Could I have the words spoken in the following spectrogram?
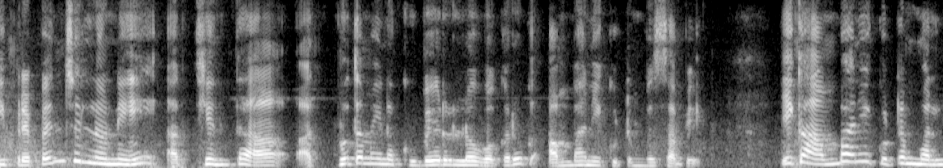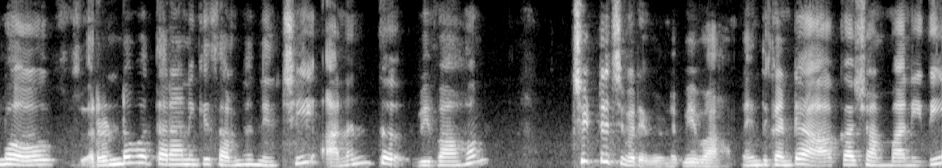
ఈ ప్రపంచంలోనే అత్యంత అద్భుతమైన కుబేరుల్లో ఒకరు అంబానీ కుటుంబ సభ్యులు. ఇక అంబానీ కుటుంబంలో రెండవ తరానికి సంబంధించి అనంత్ వివాహం చిట్ట చివరి వివాహం. ఎందుకంటే ఆకాష్ అంబానీది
